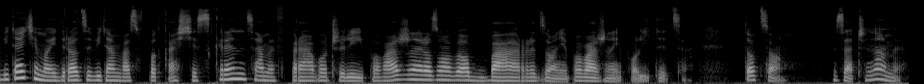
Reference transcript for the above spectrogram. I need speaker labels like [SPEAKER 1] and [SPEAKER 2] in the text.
[SPEAKER 1] Witajcie moi drodzy, witam Was w podcaście Skręcamy w prawo, czyli poważne rozmowy o bardzo niepoważnej polityce. To co? Zaczynamy.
